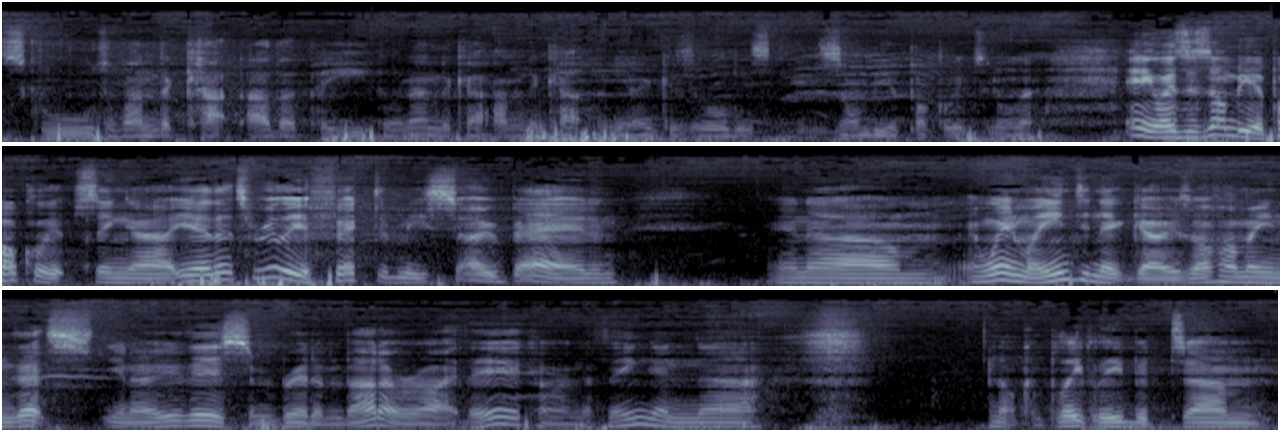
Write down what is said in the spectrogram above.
schools have undercut other people and undercut, undercut, you know, because of all this zombie apocalypse and all that. Anyways, the zombie apocalypse thing, uh, yeah, that's really affected me so bad, and and um, and when my internet goes off, I mean that's you know there's some bread and butter right there kind of thing, and uh, not completely, but um,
